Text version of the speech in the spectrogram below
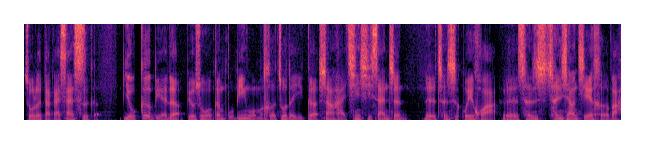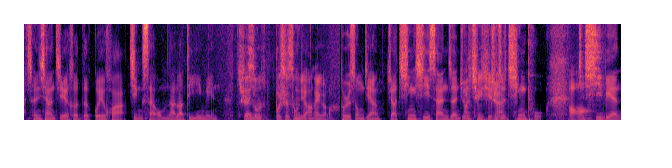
做了大概三四个，有个别的，比如说我跟补兵我们合作的一个上海清溪三镇。的城市规划，呃，城城乡结合吧，城乡结合的规划竞赛，我们拿到第一名。是松不是松江那个吧？不是松江，叫清溪三镇，就是清溪就是青浦，哦，西边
